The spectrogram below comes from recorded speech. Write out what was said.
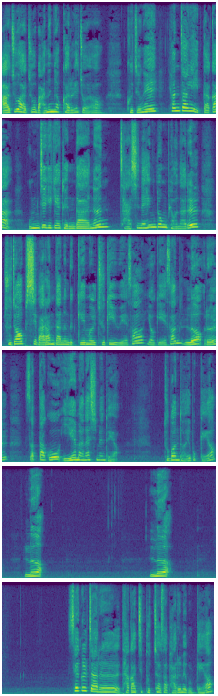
아주 아주 많은 역할을 해줘요. 그 중에 현장에 있다가 움직이게 된다는 자신의 행동 변화를 주저없이 말한다는 느낌을 주기 위해서 여기에선 르를 썼다고 이해만 하시면 돼요. 두 번 더 해볼게요. 르, 르. 세 글자를 다 같이 붙여서 발음해 볼게요.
